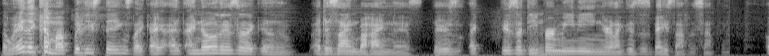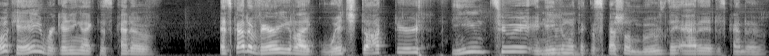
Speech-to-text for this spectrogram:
the way they come up with these things, like I I, know there's like a, a design behind this. There's like there's a deeper Mhm. meaning or like this is based off of something. Okay, we're getting like this kind of it's got a very like witch doctor theme to it, and even Mhm. with like the special moves they added, it's kind of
